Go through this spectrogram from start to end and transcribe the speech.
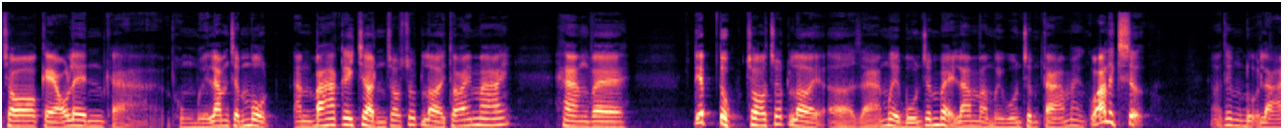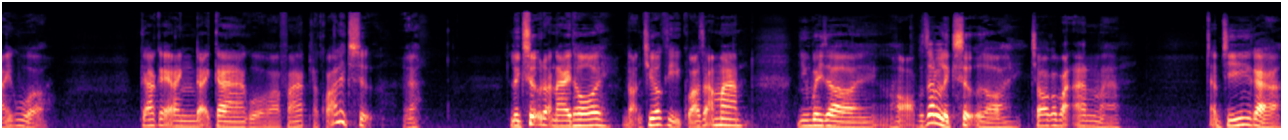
cho kéo lên cả vùng 15.1 ăn ba cây trần cho chốt lời thoải mái. Hàng về tiếp tục cho chốt lời ở giá 14.75 và 14.8 quá lịch sự. Nói thế đội lái của các cái anh đại ca của Hòa Phát là quá lịch sự lịch sự đoạn này thôi đoạn trước thì quá dã man nhưng bây giờ họ rất là lịch sự rồi, cho các bạn ăn mà. Thậm chí cả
